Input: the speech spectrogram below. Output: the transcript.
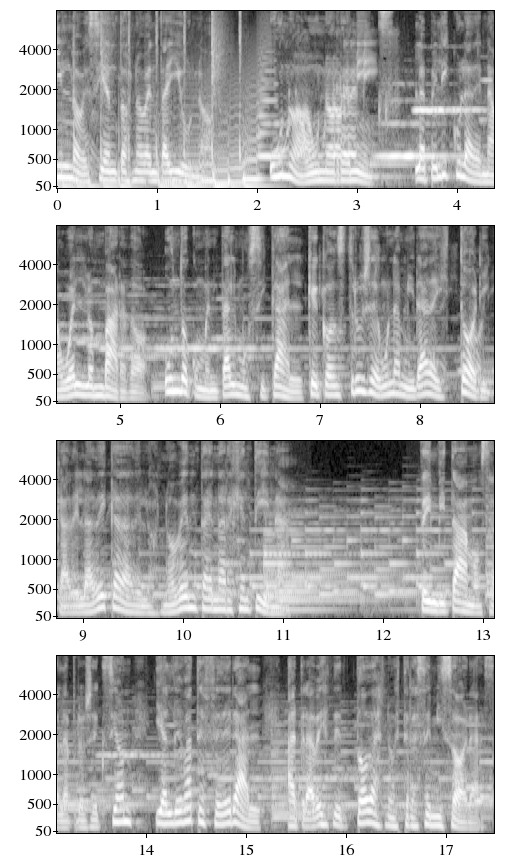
1991. Uno a uno remix. La película de Nahuel Lombardo, un documental musical que construye una mirada histórica de la década de los 90 en Argentina. Te invitamos a la proyección y al debate federal a través de todas nuestras emisoras.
